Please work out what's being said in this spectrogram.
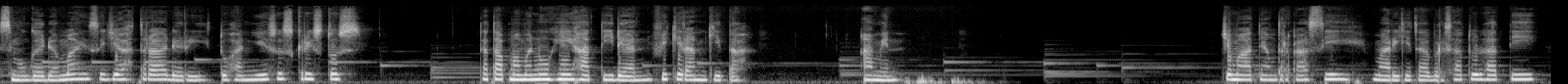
Semoga damai sejahtera dari Tuhan Yesus Kristus tetap memenuhi hati dan pikiran kita. Amin. Jemaat yang terkasih, mari kita bersatu hati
